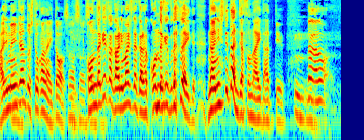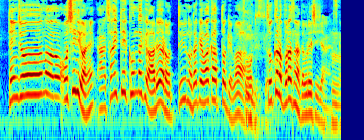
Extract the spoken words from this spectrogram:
初めにちゃんとしとかないと、そうそうそうこんだけかかりましたからこんだけくださいって何してたんじゃその間っていう。だからあの天井のあのお尻はねあ最低こんだけはあるやろっていうのだけ分かっとけばそこからプラスになったら嬉しいじゃないですか、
